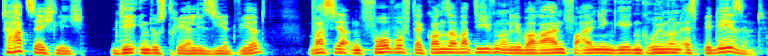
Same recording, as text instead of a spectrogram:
tatsächlich deindustrialisiert wird, was ja ein Vorwurf der Konservativen und Liberalen vor allen Dingen gegen Grüne und SPD sind.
